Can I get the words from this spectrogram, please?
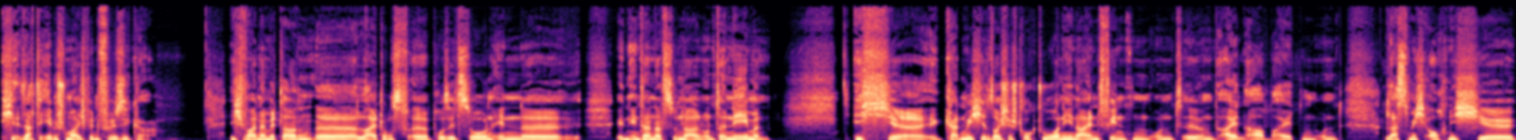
ich sagte eben schon mal, ich bin Physiker. Ich war in der mittleren äh, Leitungsposition in, äh, in internationalen Unternehmen. Ich äh, kann mich in solche Strukturen hineinfinden und, äh, und einarbeiten und lass mich auch nicht äh,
